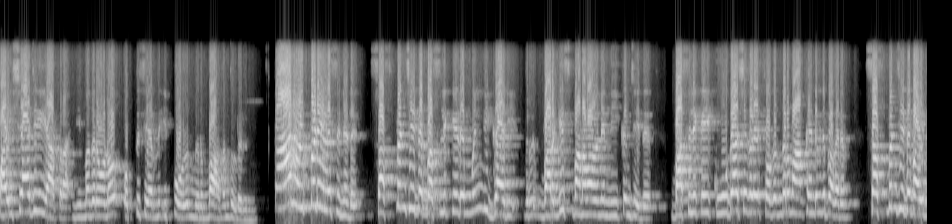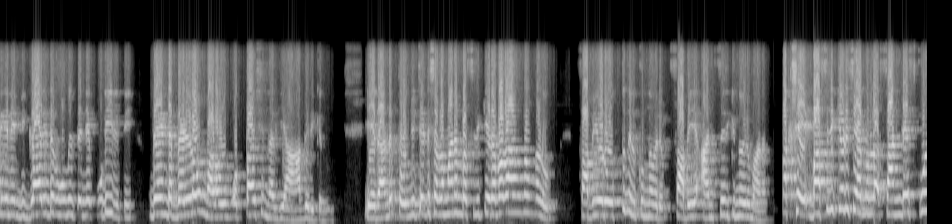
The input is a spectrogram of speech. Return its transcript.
പൈശാചിക യാത്ര വിമതരോടോ ഒത്തുചേർന്ന് ഇപ്പോഴും നിർബാധം തുടരുന്നു. താൻ ഉൾപ്പെടെയുള്ള സിനഡ് സസ്പെൻഡ് ചെയ്ത ബസ്ലിക്കയുടെ മുൻ വികാരി വർഗീസ് മണവാളനെ നീക്കം ചെയ്ത് ബസിലിക്കയിൽ കൂതാശകളെ സ്വതന്ത്രമാക്കേണ്ടതിന് പകരം സസ്പെൻഡ് ചെയ്ത വൈദികനെ വികാരിയുടെ റൂമിൽ തന്നെ കുടിയിരുത്തി വേണ്ട വെള്ളവും വളവും ഒത്താശ നൽകി ആദരിക്കുന്നു. ഏതാണ്ട് തൊണ്ണൂറ്റെട്ട് ശതമാനം ബസിലേക്ക് ഇടവകാംഗങ്ങളും സഭയോട് ഒത്തുനിൽക്കുന്നവരും സഭയെ അനുസരിക്കുന്നവരുമാണ്. പക്ഷേ ബസിലിക്കയോട് ചേർന്നുള്ള സൺഡേ സ്കൂൾ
